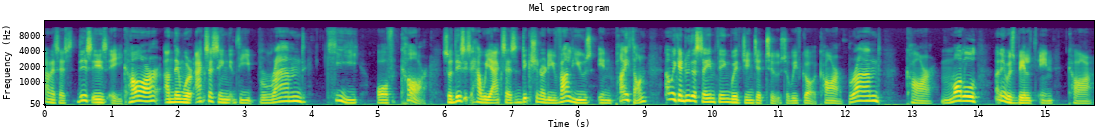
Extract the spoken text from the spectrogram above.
and it says this is a car and then we're accessing the brand key of car. So this is how we access dictionary values in Python and we can do the same thing with Jinja 2. So we've got car brand, car model and it was built in car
